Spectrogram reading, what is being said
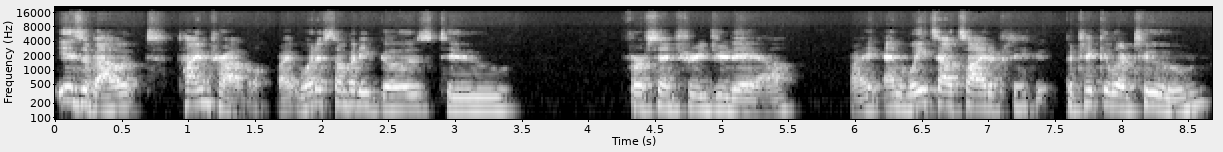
is about time travel, right? What if somebody goes to first century Judea, right, and waits outside a partic- particular tomb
